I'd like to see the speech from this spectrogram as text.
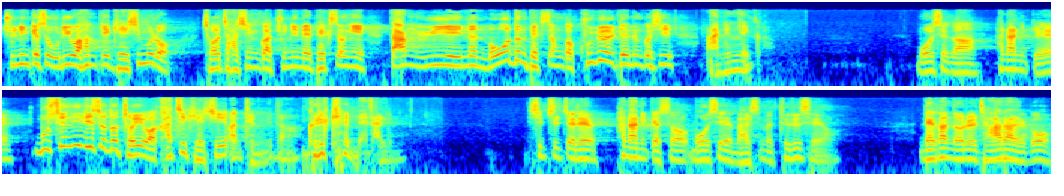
주님께서 우리와 함께 계심으로 저 자신과 주님의 백성이 땅 위에 있는 모든 백성과 구별되는 것이 아닙니까? 모세가 하나님께 무슨 일이 있어도 저희와 같이 계시면 됩니다. 그렇게 매달립니다. 17절에 하나님께서 모세의 말씀을 들으세요. 내가 너를 잘 알고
